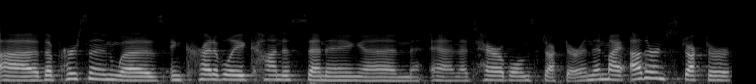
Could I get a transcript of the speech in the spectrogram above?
uh, the person was incredibly condescending and, and a terrible instructor. And then my other instructor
